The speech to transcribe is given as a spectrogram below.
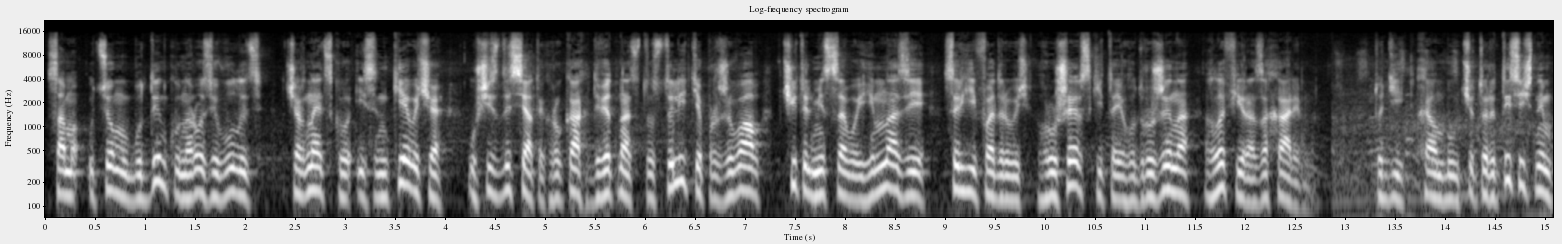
Саме у цьому будинку на розі вулиць Чернецького і Сенкевича у 60-х роках 19 століття проживав вчитель місцевої гімназії Сергій Федорович Грушевський та його дружина Глафіра Захарівна. Тоді Хелм був чотиритисячним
